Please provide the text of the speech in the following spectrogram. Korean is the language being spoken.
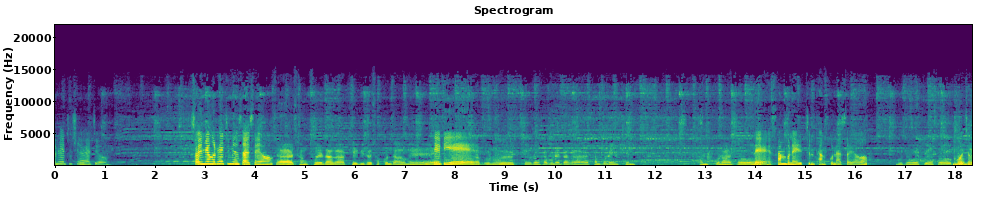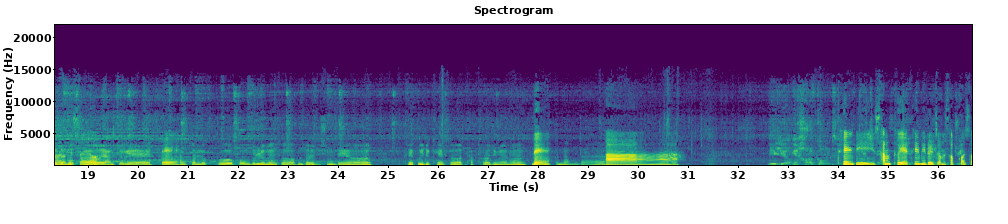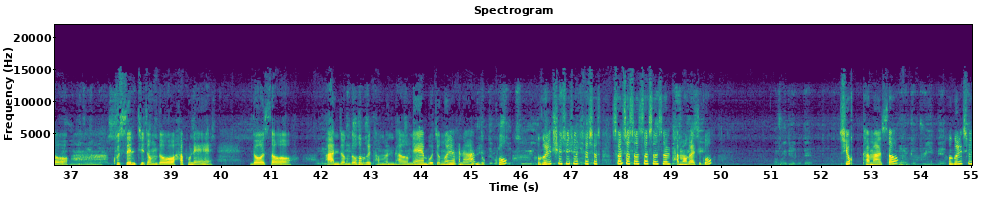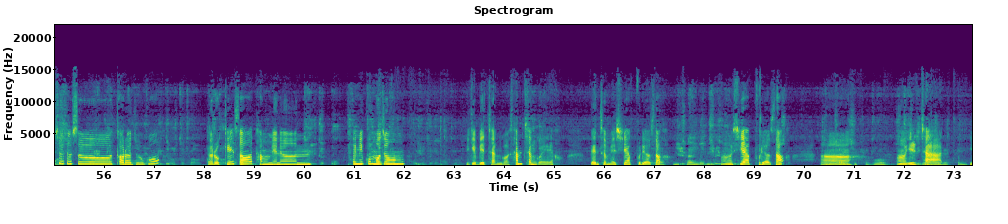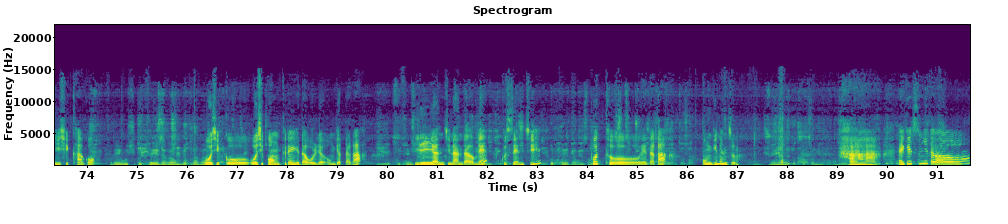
설명을 해주셔야죠. 설명을 해주면서 하세요. 자, 상토에다가 퇴비를 섞은 다음에 대비에 화분을 저런 화분에다가 3분의 1쯤 담고 나서 네 3분의 1쯤 담고 나서요. 모종을 띄어서 가운데다. 넣고 양쪽에 네. 상토를 넣고 꾹 누르면서 흔들어 주시면 돼요. 그리고 이렇게 해서 탁 털어주면은 네. 끝납니다. 아 퇴비 상토에 퇴비를 좀 섞어서 9cm 정도 화분에 넣어서 반 정도 흙을 담은 다음에 모종을 하나 놓고 흙을 슈슈슈슈슈 솔솔솔솔솔 담아가지고 슉 담아서 흙을 슈슈슈슈 털어주고 이렇게 해서 담으면은 해미꽃 모종 이게 몇 찬 거? 3찬 거예요. 맨 처음에 씨앗 뿌려서 2차인 것도 있고, 어, 씨앗 뿌려서 어, 2차 이식하고, 어, 1차 이거 이제 큰 이식하고 트레이 59 트레이에다가 옮겼다가 59, 50공 트레이에다 올려 옮겼다가 이제 9cm 1년 지난 다음에 9cm 포트에다 옮겨 포트에다가 옮기는 중. 아, 알겠습니다.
